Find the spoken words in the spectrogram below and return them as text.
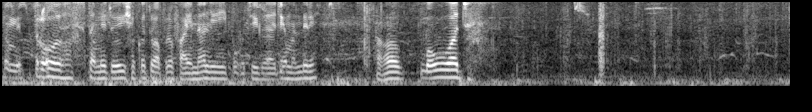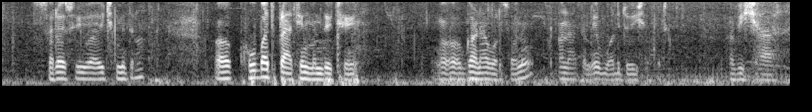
તો મિત્રો, તમે જોઈ શકો છો, આપણે ફાઇનલી પહોંચી ગયા છે મંદિરે. બહુ જ સરસ વ્યૂ આવ્યું છે મિત્રો. ખૂબ જ પ્રાચીન મંદિર છે. ઘણા વર્ષોનું અને તમે બોર્ડ જોઈ શકો છો. વિશાળ.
